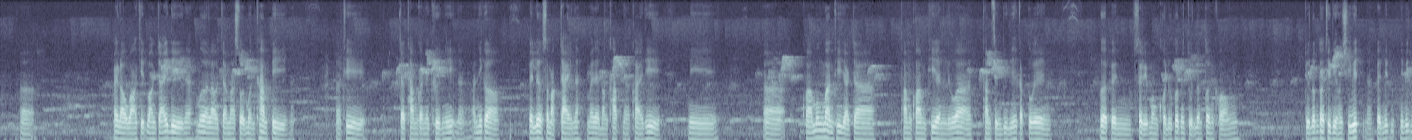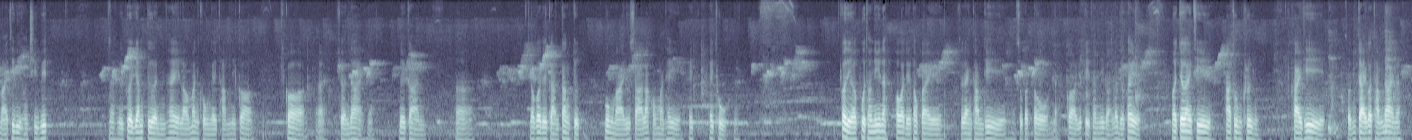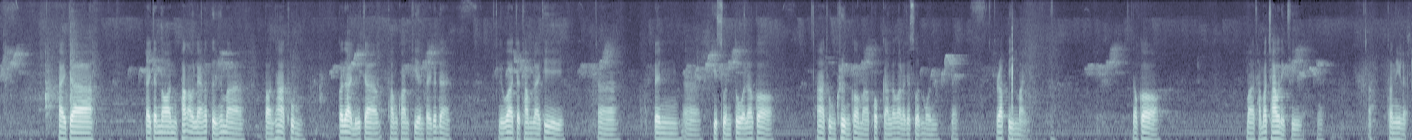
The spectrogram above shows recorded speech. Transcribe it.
ให้เราวางจิตวางใจดีนะเมื่อเราจะมาสวดมนต์ข้ามปีนะที่จะทำกันในคืนนี้นะอันนี้ก็เป็นเรื่องสมัครใจนะไม่ได้บังคับนะใครที่มีความมุ่งมั่นที่อยากจะทำความเพียรหรือว่าทำสิ่งดีๆให้กับตัวเอง พื่อเป็นสิริมงคลหรือเพื่อเป็นจุดเริ่มต้นของ จุดเริ่มต้นที่ดีของชีวิตนะเป็นนิมิตหมายที่ดีของชีวิตนะหรือเพื่อย้ำเตือนให้เรามั่นคงในธรรมนี่ก็ก็เชิญได้นะโดยการแล้วก็โดยการตั้งจุดมุ่งหมายหรือสาระของมันให้ให้ให้ถูกนะก็เดี๋ยวพูดเท่านี้นะ เพราะว่าเดี๋ยวต้องไปแสดงธรรมที่สุกโตนะก็ยุติเท่านี้ก่อน แล้วเดี๋ยวค่อย มาเจอกันที่ห้าทุ่มครึ่ง ใครที่สนใจก็ทำได้นะ ใครจะใครจะนอนพักเอาแรงก็ตื่นขึ้นมาตอนห้าทุ่มก็ได้หรือจะทำความเพียรไปก็ได้ หรือว่าจะทำอะไรที่เป็นกิจส่วนตัวแล้วก็ห้าทุ่มครึ่งก็มาพบกันแล้วก็เราจะสวดมนต์รับปีใหม่ แล้วก็ มาทำวัดเช้ากันอีกทีเท่านี้แหละ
